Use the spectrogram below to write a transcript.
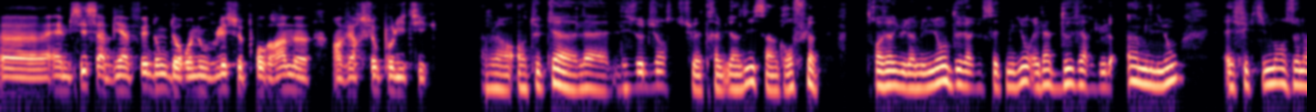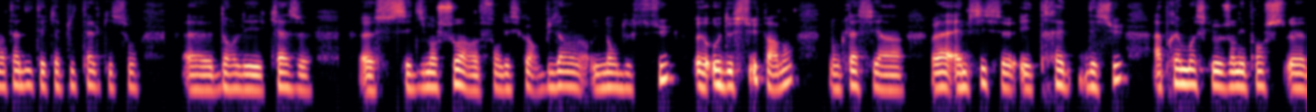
euh, M6 a bien fait donc de renouveler ce programme en version politique? Alors, en tout cas, là, les audiences, tu as très bien dit, c'est un gros flop. 3,1 millions, 2,7 millions, et là, 2,1 millions, effectivement, zone interdite et capitale qui sont euh, dans les cases euh, ces dimanches soirs font des scores bien en dessus, euh, au-dessus, pardon. Donc là, c'est un, voilà, M6 est très déçu. Après, moi, ce que j'en ai penché, euh,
